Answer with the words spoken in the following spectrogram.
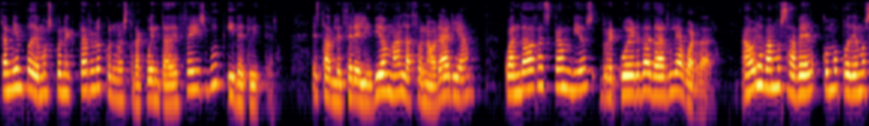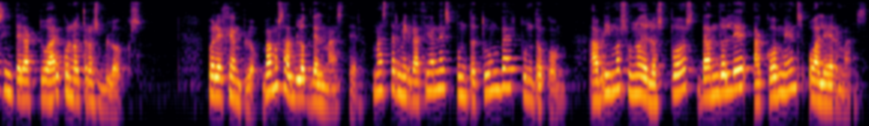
también podemos conectarlo con nuestra cuenta de Facebook y de Twitter. Establecer el idioma, la zona horaria. Cuando hagas cambios, recuerda darle a guardar. Ahora vamos a ver cómo podemos interactuar con otros blogs. Por ejemplo, vamos al blog del máster, mastermigraciones.tumblr.com. Abrimos uno de los posts dándole a comments o a leer más.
